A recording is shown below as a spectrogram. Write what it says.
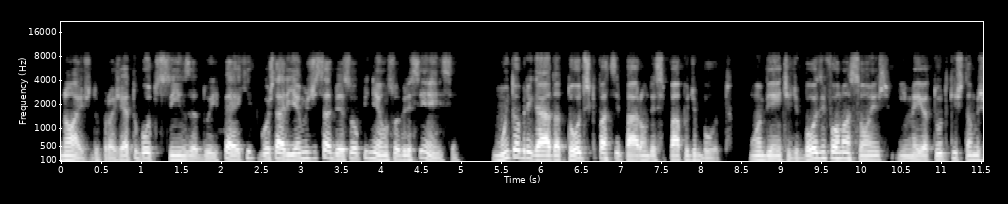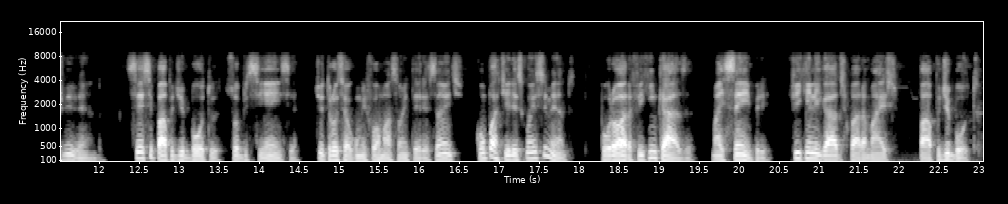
Nós, do Projeto Boto Cinza do IPEC, gostaríamos de saber sua opinião sobre a ciência. Muito obrigado a todos que participaram desse Papo de Boto, um ambiente de boas informações em meio a tudo que estamos vivendo. Se esse papo de boto sobre ciência te trouxe alguma informação interessante, compartilhe esse conhecimento. Por hora, fique em casa, mas sempre fiquem ligados para mais Papo de Boto.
